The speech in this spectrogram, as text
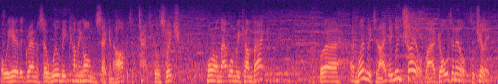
Well, we hear that Graeme Saux will be coming on second half. It's a tactical switch. More on that when we come back. We're at Wembley tonight. England trail by a goal to nil to Chile.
